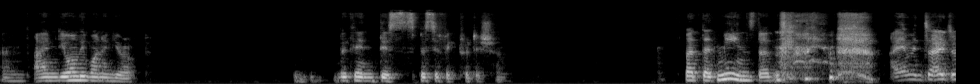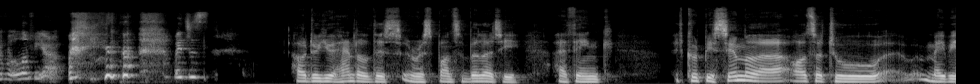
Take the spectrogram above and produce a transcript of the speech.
and I'm the only one in Europe within this specific tradition. But that means that I am in charge of all of Europe, which is. How do you handle this responsibility? I think it could be similar also to uh, maybe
